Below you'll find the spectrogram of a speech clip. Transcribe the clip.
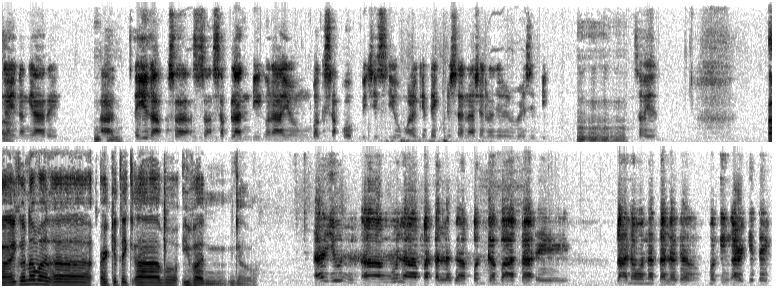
nga yung nangyari. At Mm-mm. ayun na, sa, sa, sa plan B ko na yung bagsak ko, which is yung architecture sa National University. Mm-mm, mm-mm. So yun. Ah, ikaw naman, ah, architect, mo, Ivan, ikaw. Ayun, um, mula pa talaga pagkabata, eh, plano ko na talagang maging architect.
